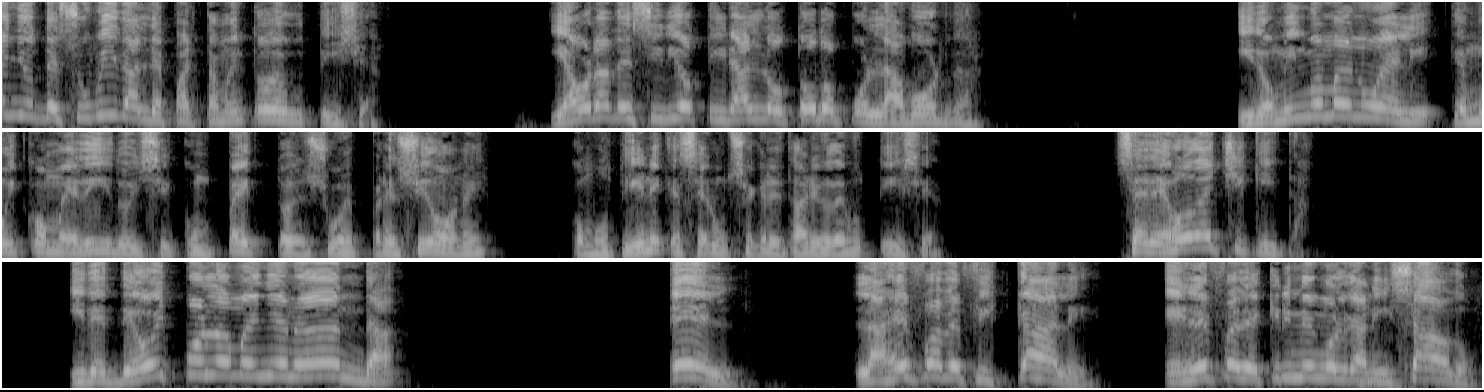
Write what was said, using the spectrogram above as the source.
años de su vida al Departamento de Justicia y ahora decidió tirarlo todo por la borda. Y Domingo Emanueli, que es muy comedido y circunspecto en sus expresiones, como tiene que ser un secretario de justicia, se dejó de chiquita. Y desde hoy por la mañana anda él, la jefa de fiscales, el jefe de crimen organizado,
